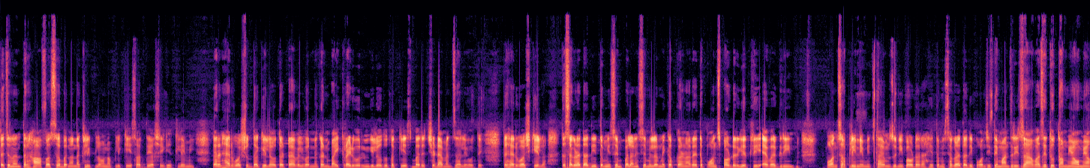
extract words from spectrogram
त्याच्यानंतर हाफ असं बनाना क्लिप लावून आपले केस अर्धे असे घेतले मी. कारण हेअर वॉशसुद्धा केला होता ट्रॅव्हलवरनं कारण बाईक राईडवरून गेलो होतो तर केस बरेचसे डॅमेज झाले होते. तर हेअर वॉश केला. तर सगळ्यात आधी तर मी सिंपल आणि सिमिलर मेकअप करणार आहे. तर पॉन्स पावडर घेतली एव्हरग्रीन. पॉन्स आपली नेहमीच कायम जुनी पावडर आहे. तर मी सगळ्यात आधी पॉन्स इथे मांजरीचा आवाज येत होता. म्याव म्याव.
